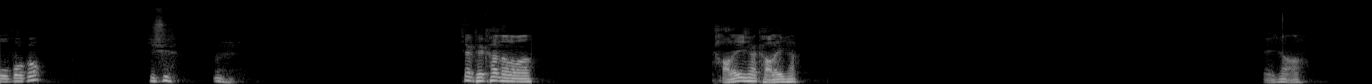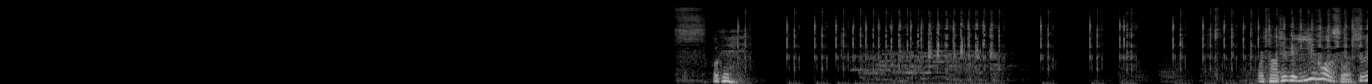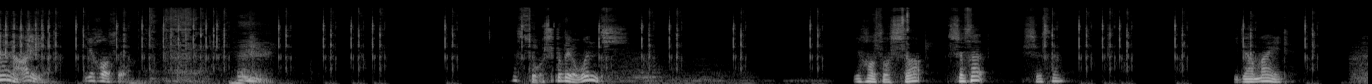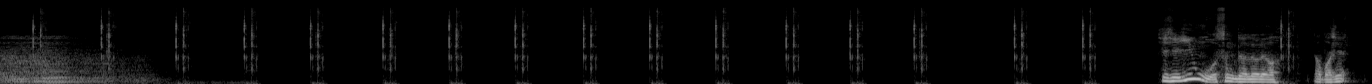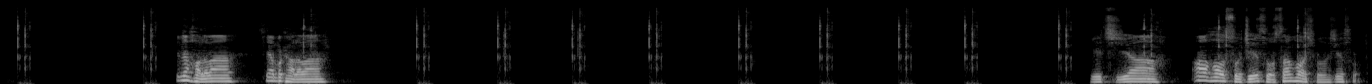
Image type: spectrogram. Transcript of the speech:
我报告，继续，嗯，现在可以看到了吗？卡了一下，卡了一下，等一下啊。OK，我操，这个一号锁是在哪里？一号锁，那锁是不是有问题？一号锁十二、十三、十三，一定要慢一点。谢谢鹦鹉送的六六大宝剑，现在好了吧？现在不卡了吧？别急啊！二号锁解锁，三号锁解锁，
